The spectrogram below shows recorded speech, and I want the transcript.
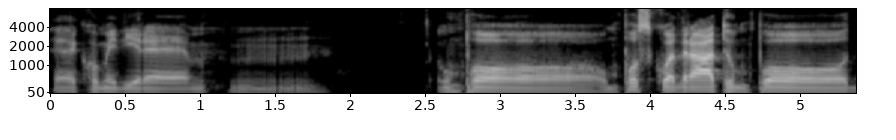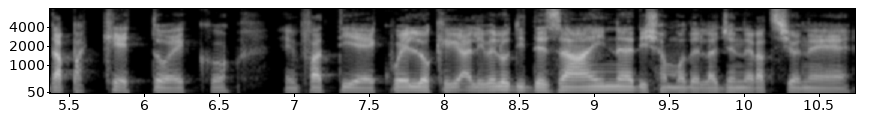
ehm, come dire, mhmm, un po', un po' squadrato, un po' da pacchetto, ecco. E infatti è quello che a livello di design, diciamo, della generazione,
